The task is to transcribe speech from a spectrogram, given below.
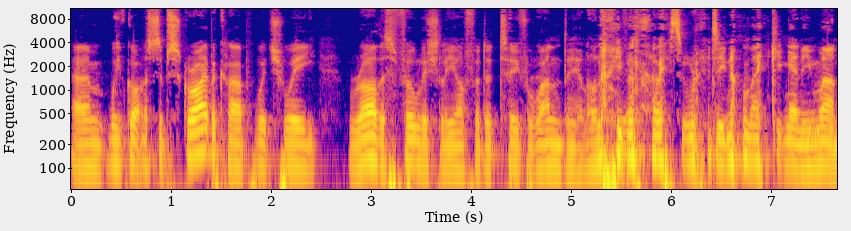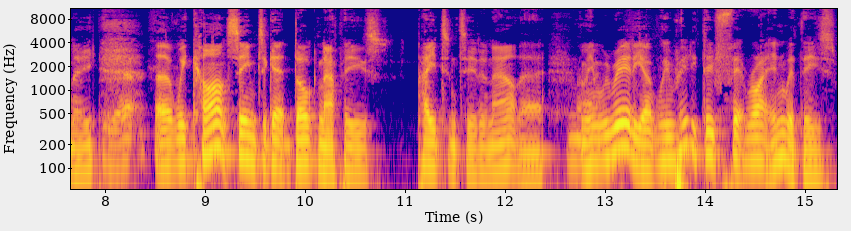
Um, we've got a subscriber club which we rather foolishly offered a two for one deal on, even though it's already not making any money. Yeah. Uh, we can't seem to get dog nappies patented and out there. I mean, we really uh, we really do fit right in with these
